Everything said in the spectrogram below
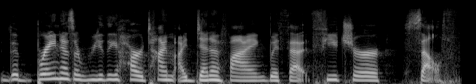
the brain has a really hard time identifying with that future self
